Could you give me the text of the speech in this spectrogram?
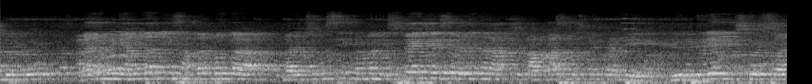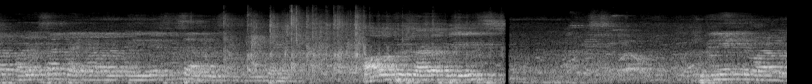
కల్పించినందుకు అలాగే మీ అందరినీ ఈ సందర్భంగా మరి చూసి మిమ్మల్ని ఇన్స్పైర్ చేసే విధంగా నాకు చిన్న అవకాశం ఇచ్చినటువంటి ఈ బ్రిలియన్ ఇన్స్టిట్యూట్స్ వారికి మరొకసారి ధన్యవాదాలు తెలియజేసి సెలవు బ్రిలియంట్ వాళ్ళు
